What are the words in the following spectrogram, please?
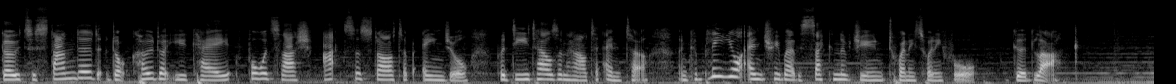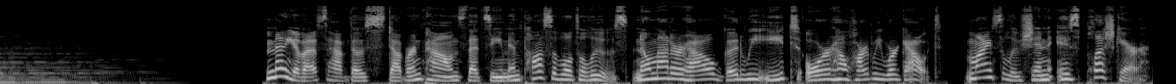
Go to standard.co.uk forward slash AXA Startup Angel for details on how to enter and complete your entry by the 2nd of June 2024. Good luck. Many of us have those stubborn pounds that seem impossible to lose, no matter how good we eat or how hard we work out. My solution is PlushCare.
